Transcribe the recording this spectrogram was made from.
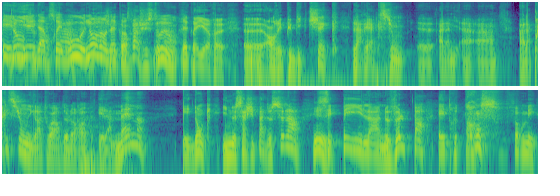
est liée, d'après vous? Non, non, d'accord. Je ne pense pas justement. D'ailleurs, euh, en République tchèque, la réaction à la, à, à, la pression migratoire de l'Europe est la même. Et donc, il ne s'agit pas de cela. Hmm. Ces pays-là ne veulent pas être transformés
